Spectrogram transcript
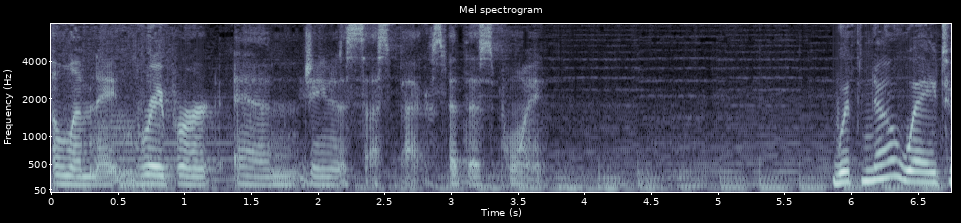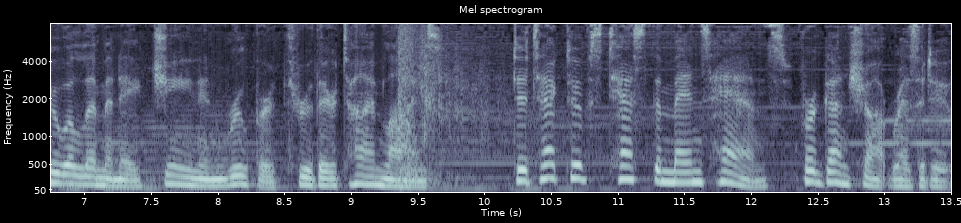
eliminate Rupert and Jean as suspects at this point. With no way to eliminate Gene and Rupert through their timelines, detectives test the men's hands for gunshot residue.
